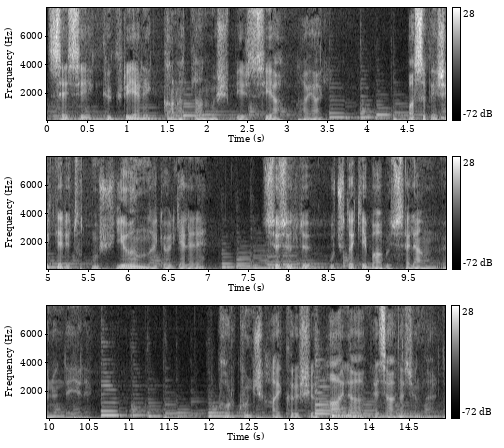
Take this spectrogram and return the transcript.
sesi kükreyerek kanatlanmış bir siyah hayal, basıp eşikleri tutmuş yığınla gölgelere, süzüldü uçtaki Babüsselam önünde yere. Korkunç haykırışı hala fezada çınlardı.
